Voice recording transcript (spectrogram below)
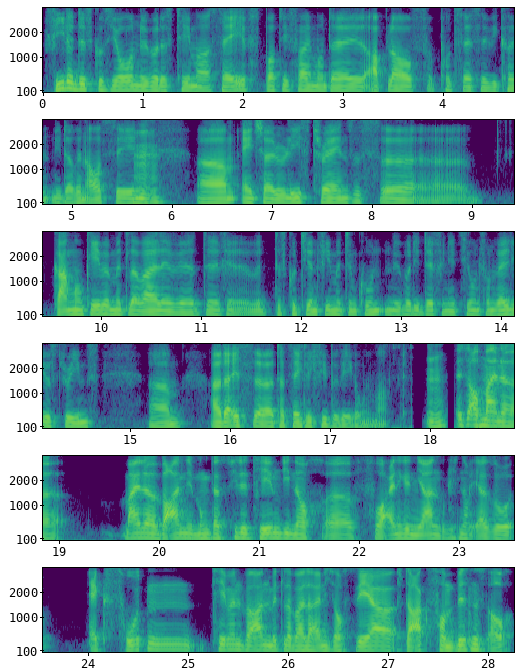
viele Diskussionen über das Thema Safe, Spotify-Modell, Ablaufprozesse, wie könnten die darin aussehen. Mhm. Ähm, HI Release Trains ist äh, gang und gäbe mittlerweile. Wir, wir, diskutieren viel mit dem Kunden über die Definition von Value Streams. Ähm, aber da ist äh, tatsächlich viel Bewegung im Markt. Mhm. Ist auch meine meine Wahrnehmung, dass viele Themen, die noch äh, vor einigen Jahren wirklich noch eher so Exoten-Themen waren, mittlerweile eigentlich auch sehr stark vom Business auch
